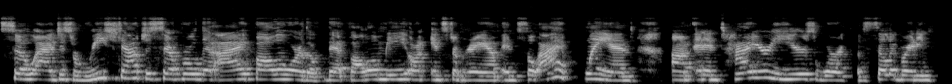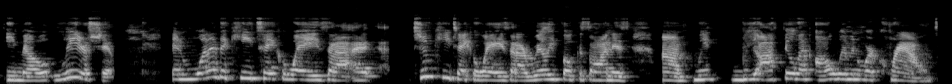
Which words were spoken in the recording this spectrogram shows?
So I just reached out to several that I follow or the, that follow me on Instagram. And so I have planned um, an entire year's worth of celebrating female leadership. And one of the key takeaways that I, two key takeaways that I really focus on is um, we we I feel like all women wear crowns,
